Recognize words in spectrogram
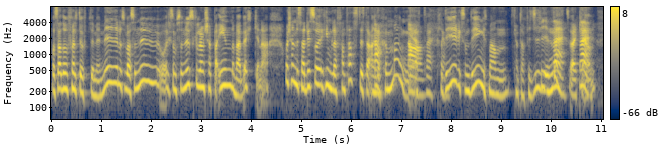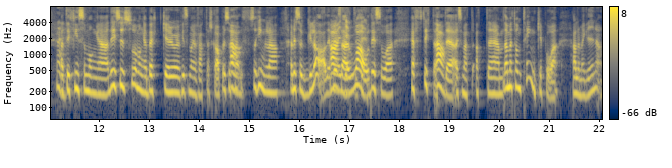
Och så hade de följt upp det med mejl och så bara, så nu, och liksom, så nu skulle de köpa in de här böckerna. Och kände så här, det är så himla fantastiskt det här engagemanget. Ja. Och det är ju liksom, det är inget man kan ta för givet, nej, verkligen. nej, nej. Att det finns så många, det är så, många böcker och det finns så många författarskap. Så, Ja. så himla, jag blir så glad. Jag Ja, blir så här, wow, det är så häftigt att, Ja. eh, liksom att, att, eh, ja, men att de tänker på alla de här grejerna.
